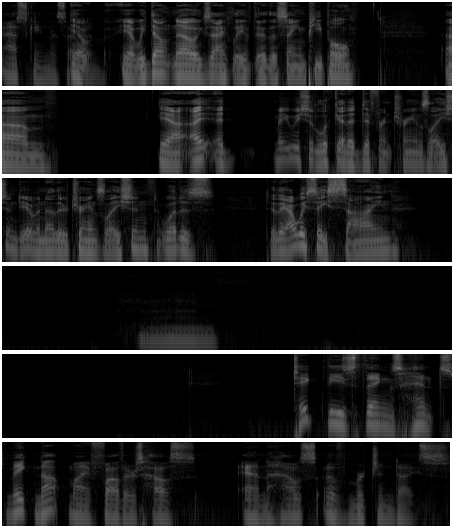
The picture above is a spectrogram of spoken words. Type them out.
asking this Yeah, him. yeah, we don't know exactly if they're the same people. Um, yeah, I, I maybe we should look at a different translation. Do you have another translation? What is? Do they always say sign? Take these things hence. Make not my father's house an house of merchandise.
